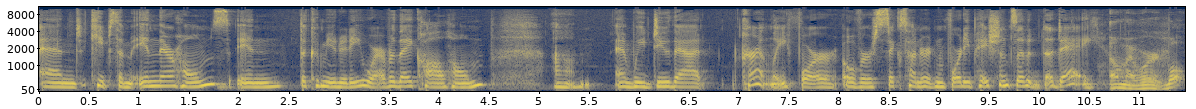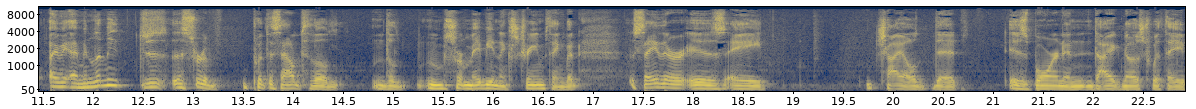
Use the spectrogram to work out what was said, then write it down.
and keeps them in their homes, in the community, wherever they call home. Um, and we do that currently for over 640 patients a, a, day. Oh my word! Well, I mean, I mean, let me just uh, sort of put this out to the the sort of maybe an extreme thing, but say there is a child that is born and diagnosed with a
